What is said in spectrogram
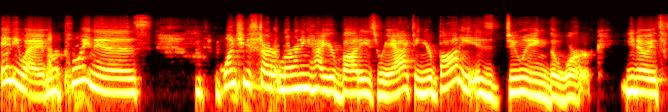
Anyway, my point is once you start learning how your body's reacting, your body is doing the work. You know, it's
